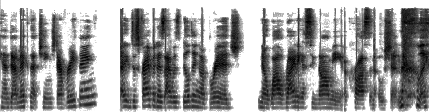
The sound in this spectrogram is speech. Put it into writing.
pandemic that changed everything. I describe it as I was building a bridge, you know, while riding a tsunami across an ocean. like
